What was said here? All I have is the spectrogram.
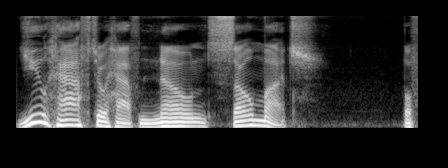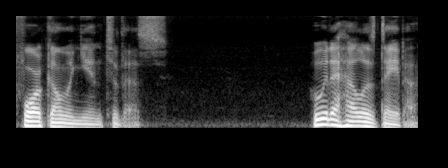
you have to have known so much before going into this. Who the hell is Data?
